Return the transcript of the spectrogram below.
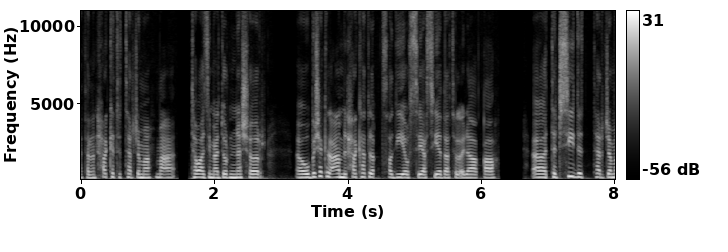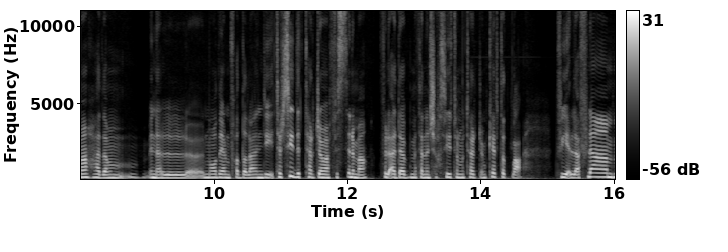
مثلا حركة الترجمة مع توازي مع دور النشر آه، وبشكل عام الحركات الاقتصادية والسياسية ذات العلاقة آه، تجسيد الترجمة هذا من ال- المواضيع المفضلة عندي تجسيد الترجمة في السينما في الأدب مثلا شخصية المترجم كيف تطلع في الأفلام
